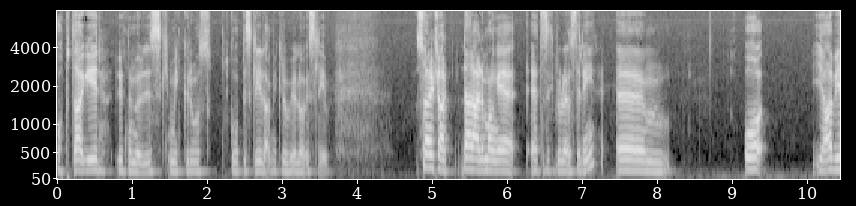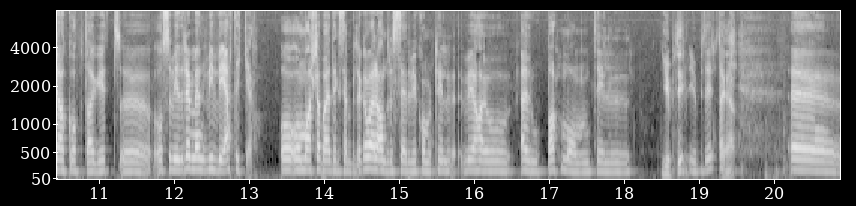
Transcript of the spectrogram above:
oppdager utenomjordisk mikroskopisk liv, da, mikrobiologisk liv, så er det klart, der er det mange etiske problemstillinger. Um, og ja, vi har ikke oppdaget uh, osv., men vi vet ikke. Og, og Mars er bare et eksempel. Det kan være andre steder vi kommer til. Vi har jo Europa, månen til Jupiter? Jupiter. Takk. Ja. Eh,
